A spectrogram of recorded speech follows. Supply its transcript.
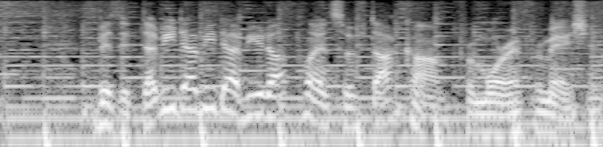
Visit www.planswift.com for more information.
